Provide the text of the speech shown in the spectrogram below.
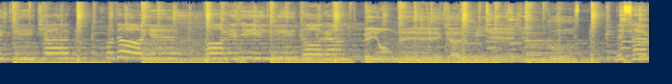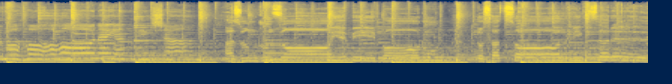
یک پیکر خدای واحدی دارند. به یوم گرمی سرماها نیندیشند از اون روزای بی بارون دو سال میگذره.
